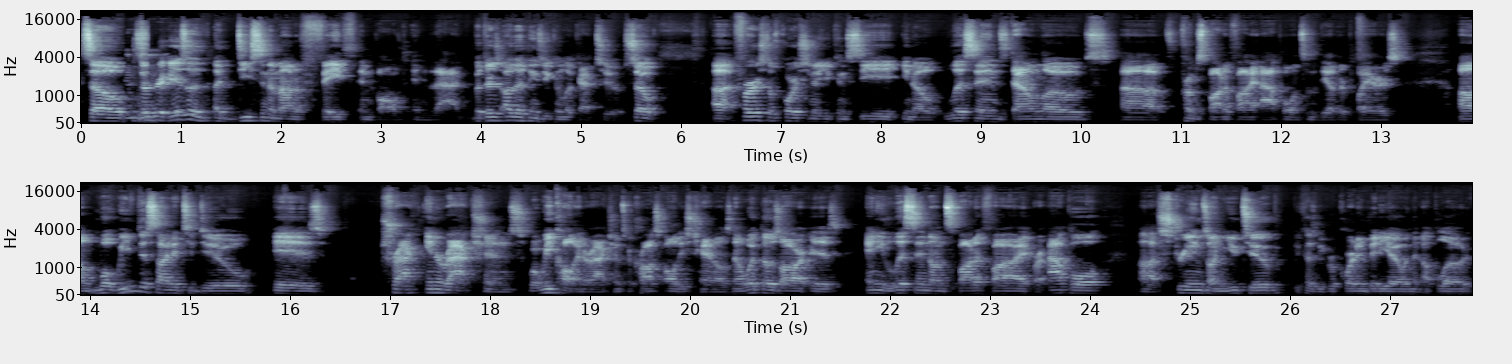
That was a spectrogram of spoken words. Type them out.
So, mm-hmm. so there is a, a decent amount of faith involved in that, but there's other things you can look at too. So uh, first, of course, you know you can see you know listens, downloads uh, from Spotify, Apple, and some of the other players. Um, what we've decided to do is track interactions, what we call interactions, across all these channels. Now, what those are is any listen on Spotify or Apple, uh, streams on YouTube because we record in video and then upload,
